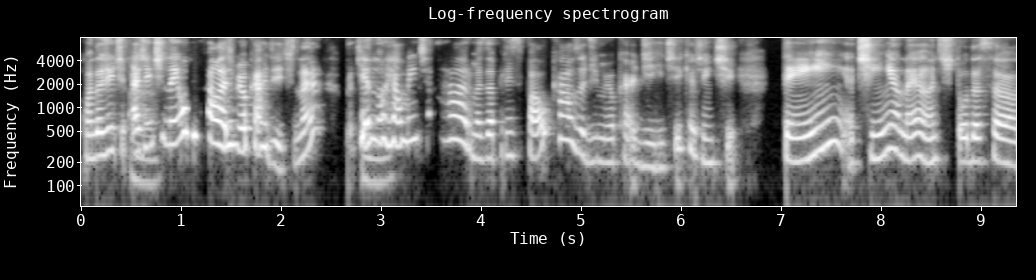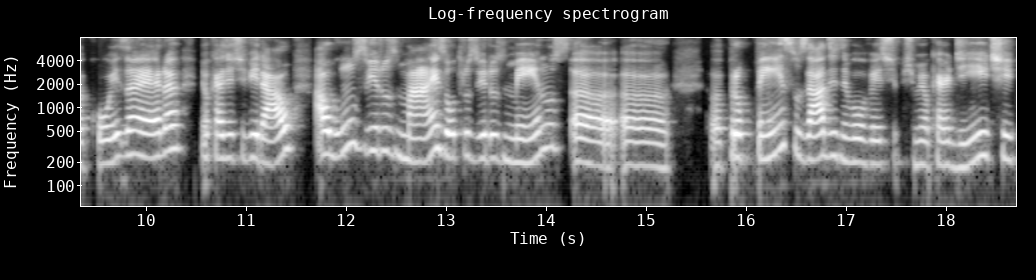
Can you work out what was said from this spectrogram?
Quando a gente, a é. gente nem ouve falar de miocardite, né? Porque não realmente é raro, mas a principal causa de miocardite que a gente tem, tinha, né, antes de toda essa coisa, era miocardite viral, alguns vírus mais, outros vírus menos uh, uh, uh, propensos a desenvolver esse tipo de miocardite.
